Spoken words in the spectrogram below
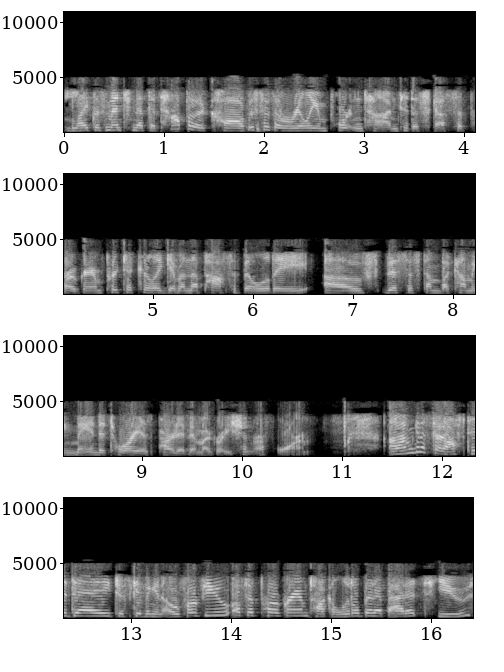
like was mentioned at the top of the call, this is a really important time to discuss the program, particularly given the possibility of this system becoming mandatory as part of immigration reform. I'm going to start off today just giving an overview of the program, talk a little bit about its use,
